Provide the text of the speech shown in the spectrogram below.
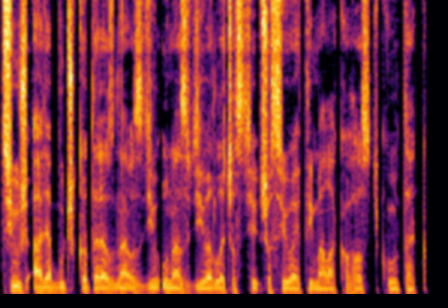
či už Aďa Bučko teraz u nás v divadle, čo, ste, čo si ju aj ty mal ako hostku, tak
